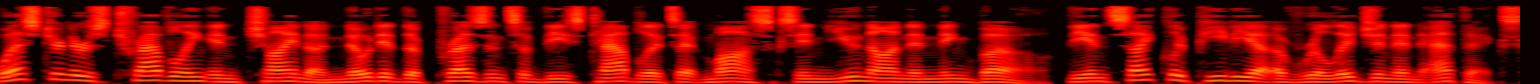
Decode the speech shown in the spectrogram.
Westerners traveling in China noted the presence of these tablets at mosques in Yunnan and Ningbo. The Encyclopedia of Religion and Ethics,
